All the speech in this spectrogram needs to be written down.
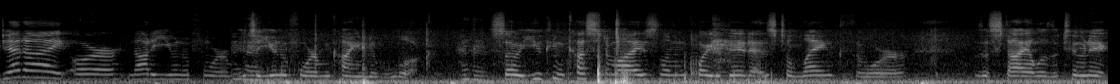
Jedi are not a uniform. It's a Mhm. uniform kind of look. Mhm. So you can customize them quite a bit as to length or the style of the tunic.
